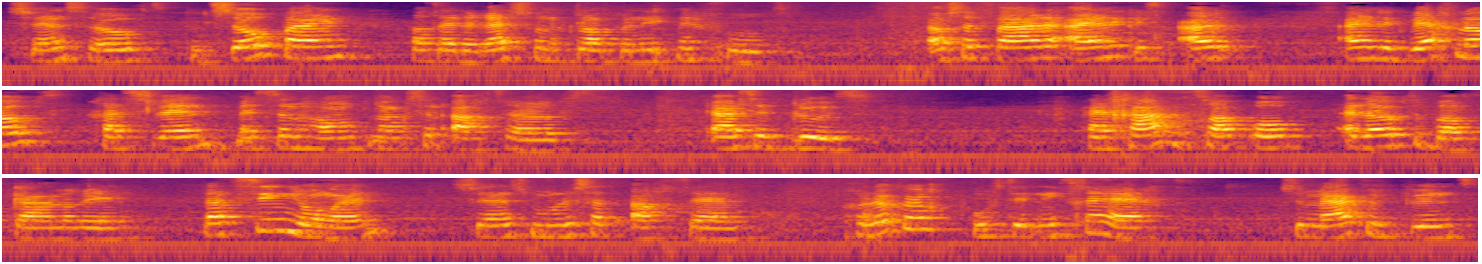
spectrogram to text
Svens hoofd doet zo pijn dat hij de rest van de klappen niet meer voelt. Als zijn vader eindelijk, is uit, eindelijk wegloopt, gaat Sven met zijn hand langs zijn achterhoofd. Er zit bloed. Hij gaat de trap op en loopt de badkamer in. Laat zien, jongen. Svens moeder staat achter hem. Gelukkig hoeft dit niet gehecht. Ze maakt een punt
